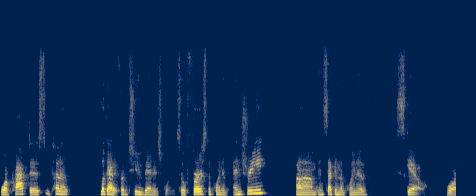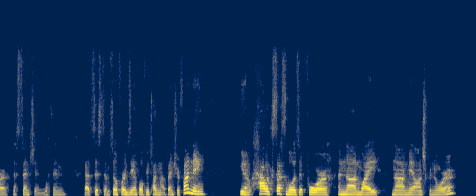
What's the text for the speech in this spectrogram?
or practice, you kind of look at it from two vantage points. So, first, the point of entry, um, and second, the point of scale or ascension within that system. So, for example, if you're talking about venture funding, you know, how accessible is it for a non white, non male entrepreneur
